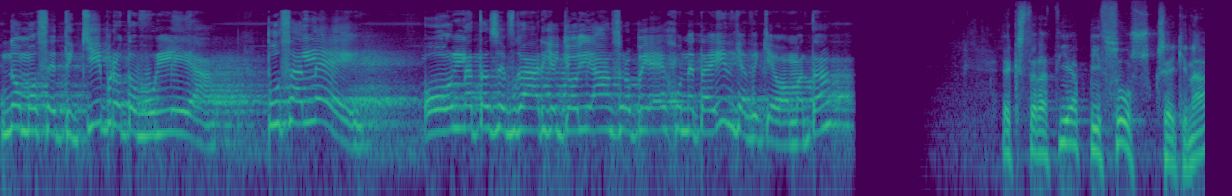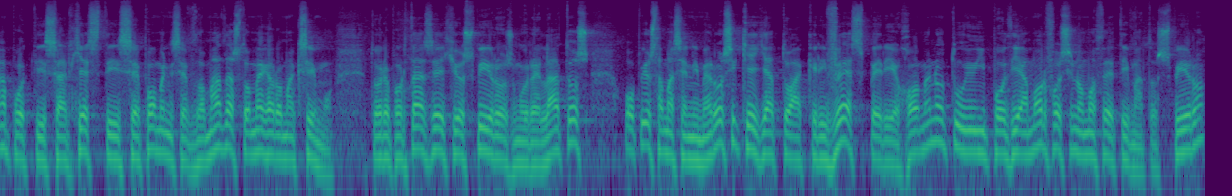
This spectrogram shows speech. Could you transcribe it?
νομοθετική πρωτοβουλία που θα λέει όλα τα ζευγάρια και όλοι οι άνθρωποι έχουν τα ίδια δικαιώματα. Εκστρατεία πυθούς ξεκινά από τις αρχές της επόμενης εβδομάδας στο Μέγαρο Μαξίμου. Το ρεπορτάζ έχει ο Σπύρος Μουρελάτος, ο οποίος θα μας ενημερώσει και για το ακριβές περιεχόμενο του υποδιαμόρφωση νομοθετήματος. Σπύρο.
